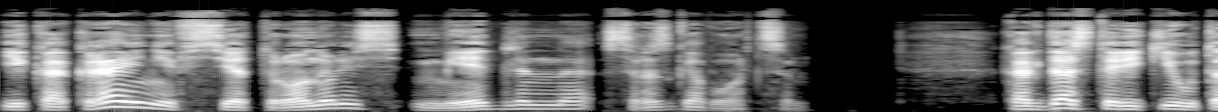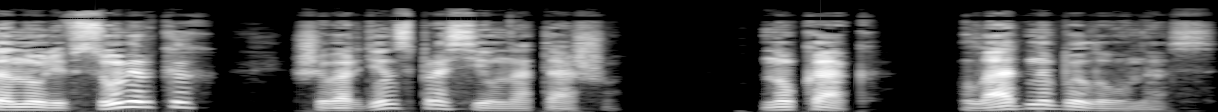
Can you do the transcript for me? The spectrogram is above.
и к окраине все тронулись медленно с разговорцем. Когда старики утонули в сумерках, Шевардин спросил Наташу. — Ну как, ладно было у нас?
